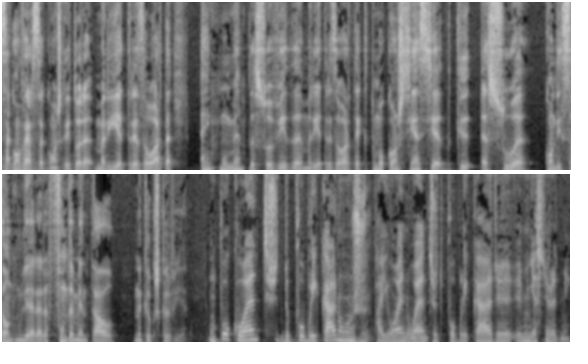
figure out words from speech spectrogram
Regressa à conversa com a escritora Maria Teresa Horta. Em que momento da sua vida, Maria Teresa Horta, é que tomou consciência de que a sua condição de mulher era fundamental naquilo que escrevia? Um pouco antes de publicar, uns, pai, um ano antes de publicar eh, A Minha Senhora de Mim.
